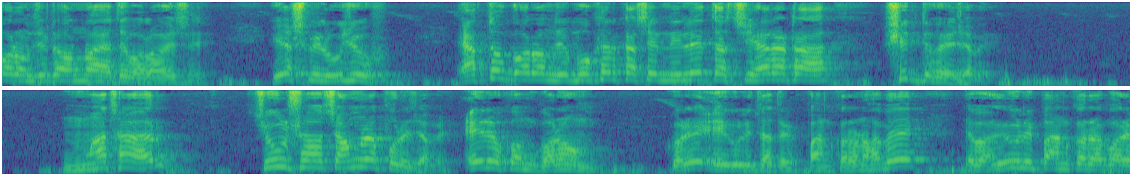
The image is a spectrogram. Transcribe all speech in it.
গরম, যেটা অন্য আয়াতে বলা হয়েছে। ইয়াসমিল উজুহ এত গরম যে মুখের কাছে নিলে তার চেহারাটা সিদ্ধ হয়ে যাবে। মাথার চুল সহ চামড়া পড়ে যাবে। এইরকম গরম করে এগুলি তাদের পান করানো হবে এবং এগুলি পান করার পরে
